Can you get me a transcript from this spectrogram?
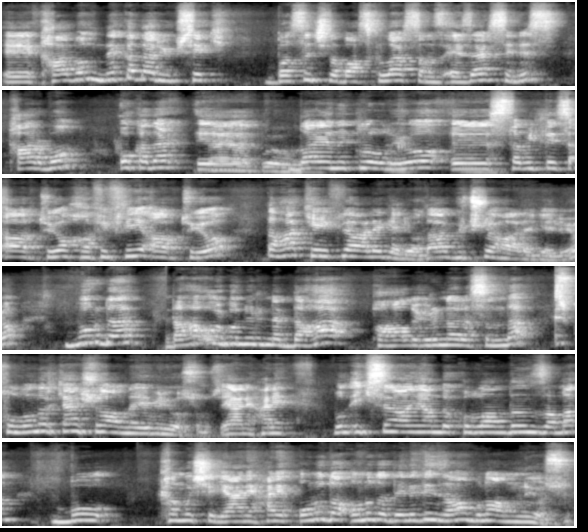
E, karbonu ne kadar yüksek basınçla baskılarsanız, ezerseniz karbon o kadar e, Dayanıklı oluyor. dayanıklı oluyor. E, stabilitesi artıyor, hafifliği artıyor. Daha keyifli hale geliyor, daha güçlü hale geliyor. Burada daha uygun ürünle daha pahalı ürün arasında siz kullanırken şunu anlayabiliyorsunuz. Yani hani bunun ikisini aynı anda kullandığın zaman bu kamışı yani hani onu da onu da denediğin zaman bunu anlıyorsun.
